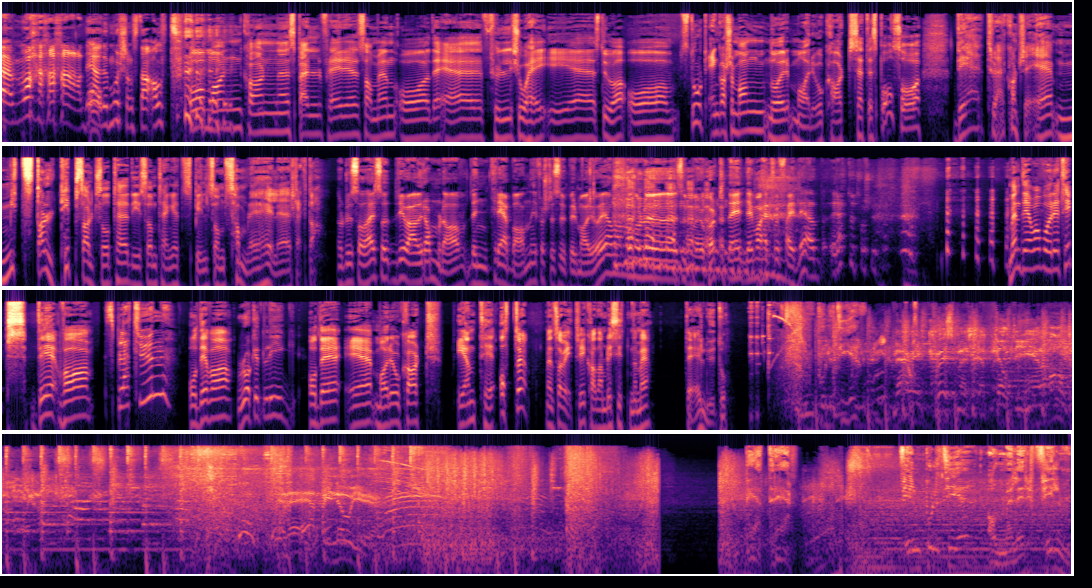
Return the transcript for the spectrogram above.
Det er jo det morsomste av alt. Og man kan spille flere sammen, og det er full tjohei i stua, og stort engasjement når Mario Kart settes på, så det tror jeg kanskje er mitt stalltips, altså, til de som trenger et spill som samler hele slekta. Når du sa det her, så driver jeg og ramla av den trebanen i første Super Mario igjen. Når du, Super Mario Kart. Den, den var helt forferdelig. Jeg, rett utfor stupet. Men det var våre tips. Det var Splatoon. Og det var Rocket League. Og det er Mario Kart 1 til 8. Men så vet vi hva de blir sittende med. Det er Ludo. Merry Christmas, you filthy animal. Anmelder film.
